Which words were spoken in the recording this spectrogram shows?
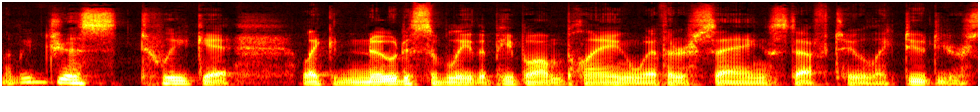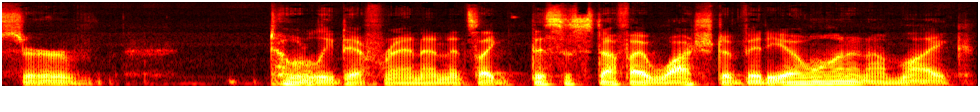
let me just tweak it like noticeably the people i'm playing with are saying stuff too like dude your serve totally different and it's like this is stuff i watched a video on and i'm like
